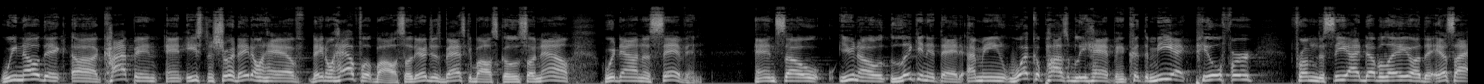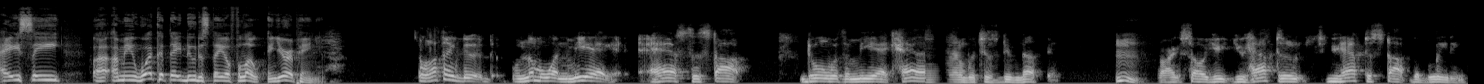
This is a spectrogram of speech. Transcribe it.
we know that uh, Coppin and Eastern Shore they don't have they don't have football, so they're just basketball schools. So now we're down to seven. And so, you know, looking at that, I mean, what could possibly happen? Could the MEAC pilfer from the CIAA or the SIAC? Uh, I mean, what could they do to stay afloat, in your opinion? Well, I think the, number one, MEAC has to stop doing what the MEAC has done, which is do nothing. Mm. Right. So you, you have to you have to stop the bleeding.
